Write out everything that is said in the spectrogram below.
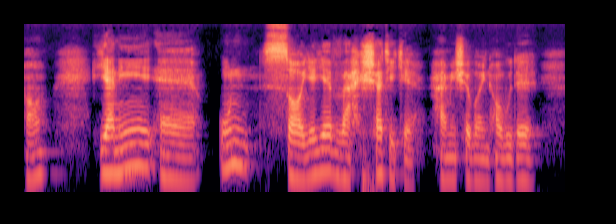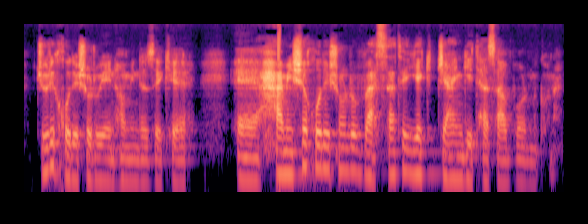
ها؟ یعنی اون سایه وحشتی که همیشه با اینها بوده جوری خودش رو روی اینها میندازه که همیشه خودشون رو وسط یک جنگی تصور می‌کنن.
